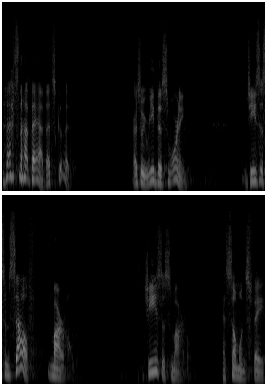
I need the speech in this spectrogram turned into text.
That's not bad, that's good. As we read this morning, Jesus Himself marveled. Jesus marveled at someone's faith.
